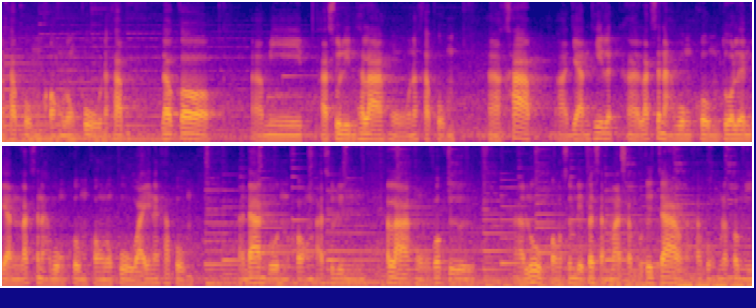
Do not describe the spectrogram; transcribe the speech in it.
นะครับผมของหลวงปู่นะครับ แล้วก็มีอสุรินทราหูนะครับผมคาบ ยันที่ลักษณะวงกลม ตัวเรือนยันลักษณะวงกลมของหลวงปู่ไว้นะครับผมด้านบนของอสุรินทราหูก็คืออรูปของสมเด็จพระสัมมาสัมพุทธเจ้านะครับผมแล้วก็มี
